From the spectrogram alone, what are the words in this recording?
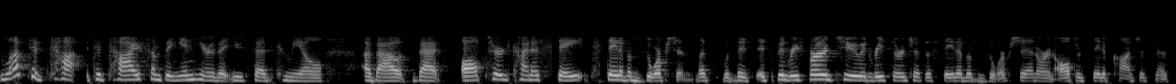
love to, ti- to tie something in here that you said, Camille, about that altered kind of state, state of absorption. Let's, it's been referred to in research as a state of absorption or an altered state of consciousness.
